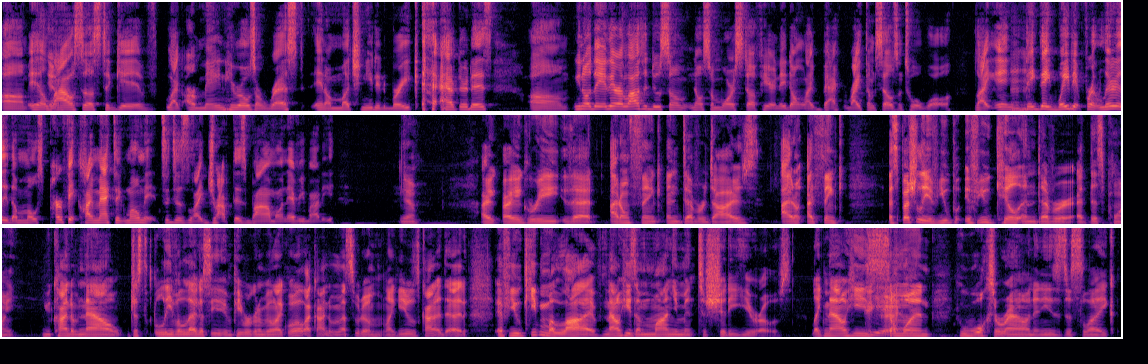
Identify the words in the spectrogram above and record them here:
Um, it allows us to give like our main heroes a rest in a much needed break after this. Um, you know, they, they're allowed to do some, you know, some more stuff here and they don't like back write themselves into a wall. Like and Mhm. they they waited for literally the most perfect climactic moment to just like drop this bomb on everybody. Yeah. I I agree that I don't think Endeavor dies. I don't I think especially if you if you kill Endeavor at this point, you kind of now just leave a legacy and people are going to be like, "Well, I kind of messed with him. Like he was kind of dead." If you keep him alive, now he's a monument to shitty heroes. Like now he's Exactly. someone who walks around and he's just like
